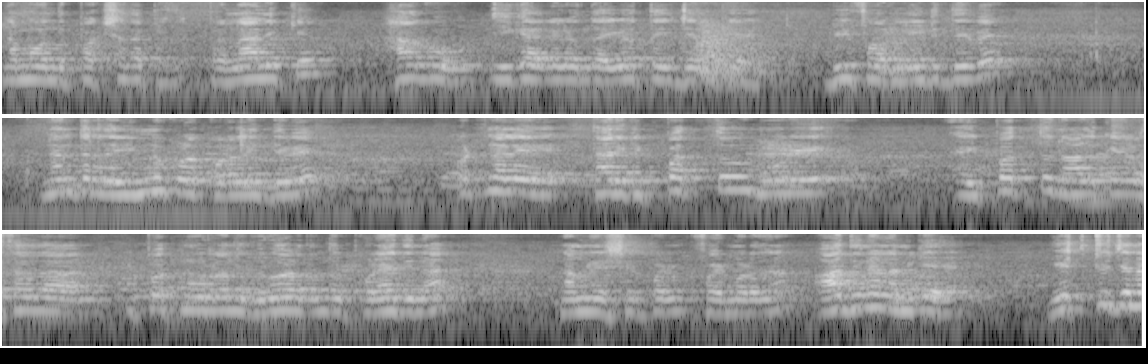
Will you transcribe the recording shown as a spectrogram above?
ನಮ್ಮ ಒಂದು ಪಕ್ಷದ ಪ್ರ- ಪ್ರಣಾಳಿಕೆ ಹಾಗೂ ಈಗಾಗಲೇ ಒಂದು ಐವತ್ತೈದು ಜನಕ್ಕೆ ಬಿ ಫಾರ್ಮ್ ನೀಡಿದ್ದೇವೆ. ನಂತರದ ಇನ್ನೂ ಕೂಡ ಕೊಡಲಿದ್ದೇವೆ. ಒಟ್ಟಿನಲ್ಲಿ ತಾರೀಕು ಇಪ್ಪತ್ತು ಮೂರು, ಇಪ್ಪತ್ತು ನಾಲ್ಕು ಎರಡು ಸಾವಿರದ ಇಪ್ಪತ್ತ್ಮೂರರಂದು ಗುರುವಾರದಂದು ಕೊನೆಯ ದಿನ ನಾಮಿನೇಷನ್ ಫೈಲ್ ಮಾಡೋದನ್ನು. ಆ ದಿನ ನಮಗೆ ಎಷ್ಟು ಜನ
